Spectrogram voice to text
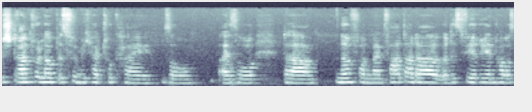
Strandurlaub ist für mich halt Türkei. So, also da ne, von meinem Vater da das Ferienhaus,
